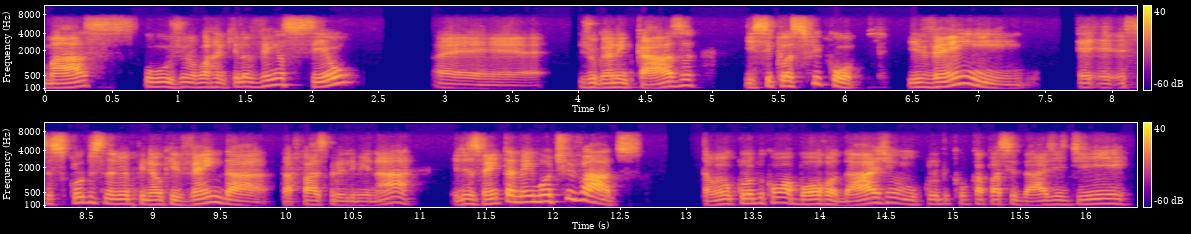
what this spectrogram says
mas o Júnior Barranquilla venceu é, jogando em casa e se classificou. E vem, é, é, esses clubes, na minha opinião, que vêm da, da fase preliminar, eles vêm também motivados. Então é um clube com uma boa rodagem, um clube com capacidade de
